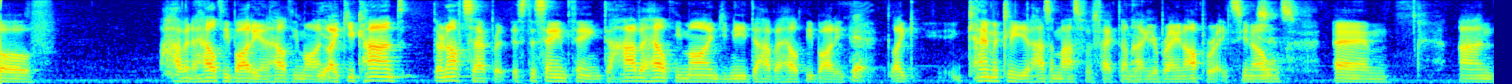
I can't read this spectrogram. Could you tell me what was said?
of having a healthy body and a healthy mind. Yeah. Like you can't, they're not separate. It's the same thing. To have a healthy mind, you need to have a healthy body. Yeah. Like chemically, it has a massive effect on how your brain operates. You know. sense. Um, and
